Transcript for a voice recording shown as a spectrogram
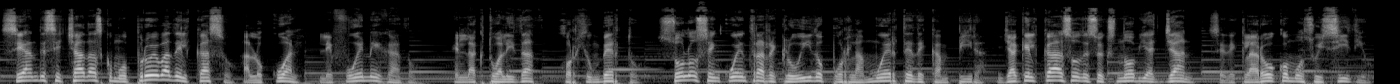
sean desechadas como prueba del caso, a lo cual le fue negado. En la actualidad, Jorge Humberto solo se encuentra recluido por la muerte de Campira, ya que el caso de su exnovia Jan se declaró como suicidio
